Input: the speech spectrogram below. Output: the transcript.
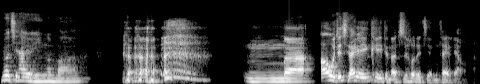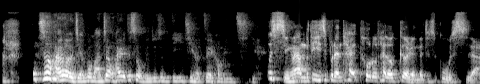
没有其他原因了吗？嗯嘛，哦，我觉得其他原因可以等到之后的节目再聊。之后还会有节目吗？这我还以为这是我们就是第一期和最后一期。不行啦，我们第一期不能太透露太多个人的就是故事啊。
